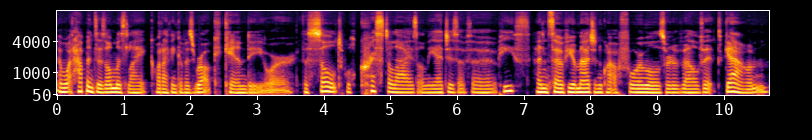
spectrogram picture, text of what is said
And what happens is almost like what I think of as rock candy, or the salt will crystallize on the edges of the piece. And so if you imagine quite a formal sort of velvet gown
